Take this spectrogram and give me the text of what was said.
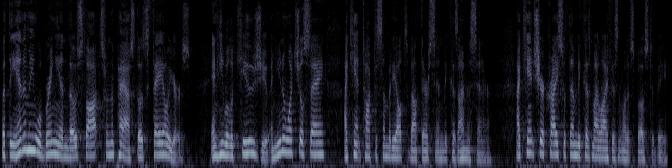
But the enemy will bring in those thoughts from the past, those failures, and he will accuse you. And you know what you'll say? I can't talk to somebody else about their sin because I'm a sinner. I can't share Christ with them because my life isn't what it's supposed to be.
